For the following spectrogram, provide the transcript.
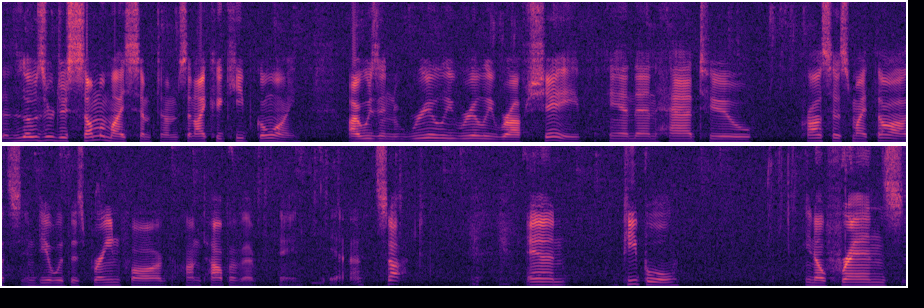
th- those are just some of my symptoms, and I could keep going. I was in really, really rough shape, and then had to process my thoughts and deal with this brain fog on top of everything Yeah. It sucked. And people, you know, friends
